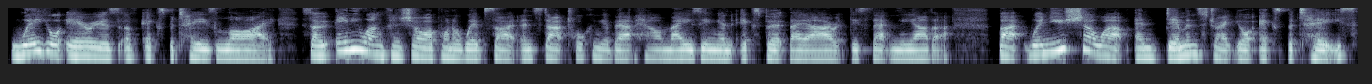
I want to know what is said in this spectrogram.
where your areas of expertise lie. So anyone can show up on a website and start talking about how amazing and expert they are at this, that, and the other. But when you show up and demonstrate your expertise,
